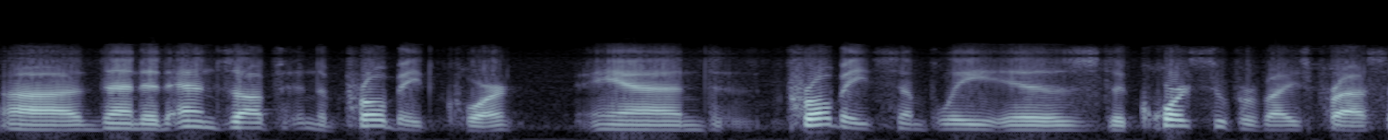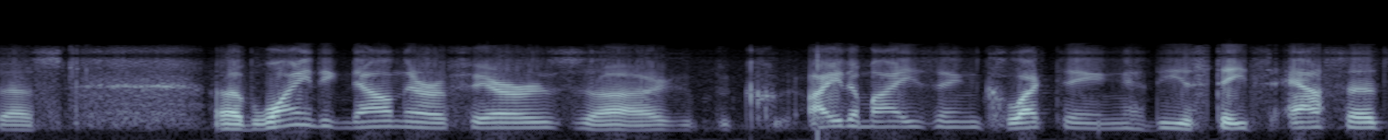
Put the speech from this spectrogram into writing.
uh, then it ends up in the probate court, and probate simply is the court supervised process of winding down their affairs, uh, itemizing, collecting the estate's assets,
